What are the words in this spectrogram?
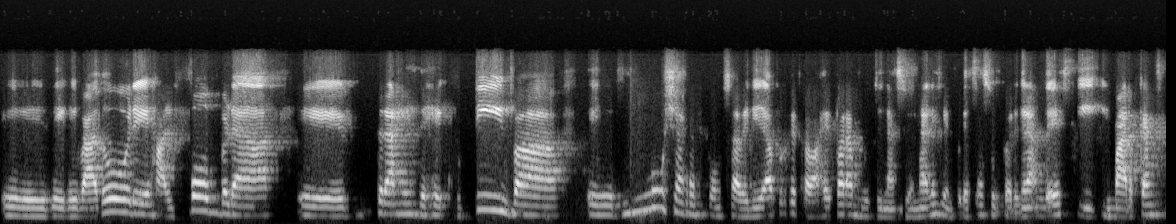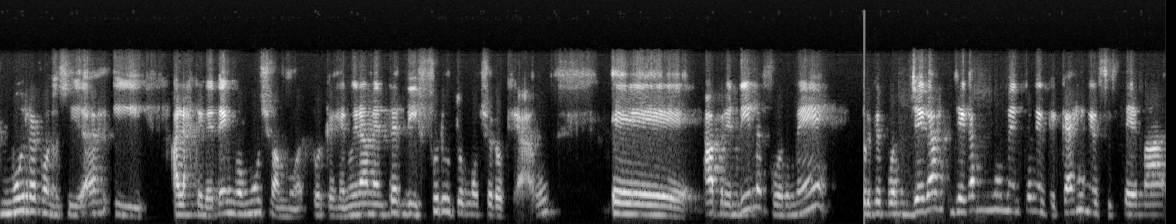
eh, de elevadores, alfombra, eh, trajes de ejecutiva, mucha responsabilidad porque trabajé para multinacionales y empresas súper grandes y, y, marcas muy reconocidas y a las que le tengo mucho amor porque genuinamente disfruto mucho lo que hago. Aprendí, me formé porque pues llegas, llegas un momento en el que caes en el sistema,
